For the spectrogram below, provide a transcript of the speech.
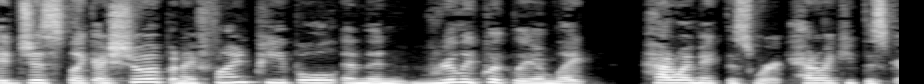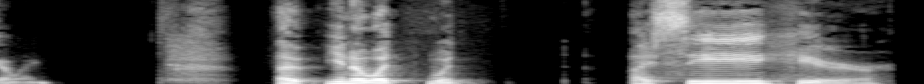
It just like I show up and I find people, and then really quickly, I'm like, how do I make this work? How do I keep this going? Uh, you know what? What I see here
